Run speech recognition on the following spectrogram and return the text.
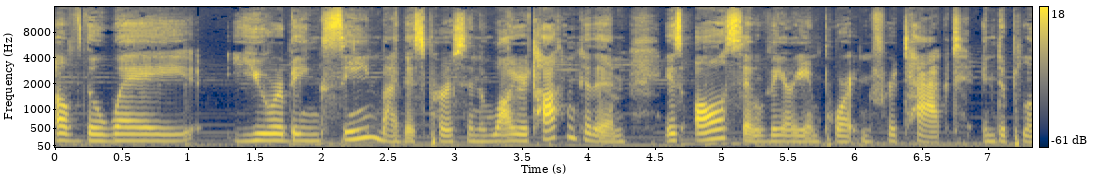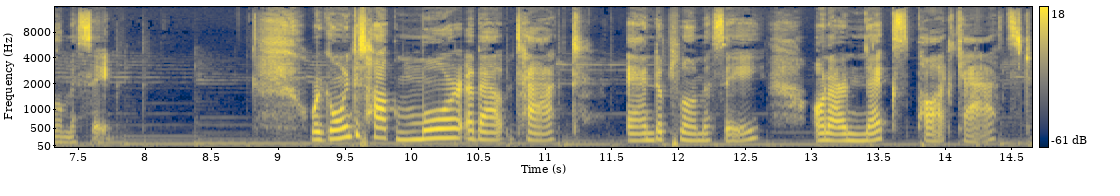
of the way you are being seen by this person while you're talking to them is also very important for tact and diplomacy. We're going to talk more about tact and diplomacy on our next podcast.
